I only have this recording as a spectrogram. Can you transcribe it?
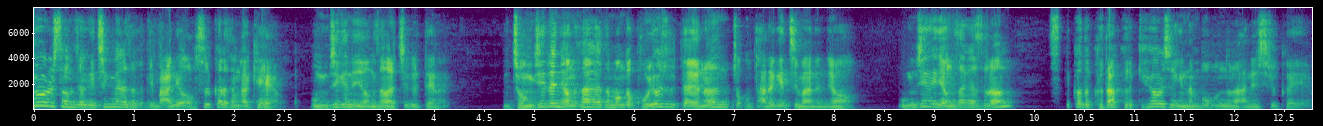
효율성적인 측면에서 그렇게 많이 없을 거라 생각해요. 움직이는 영상을 찍을 때는. 정지된 영상에서 뭔가 보여줄 때는 조금 다르겠지만은요. 움직이는 영상에서는 스티커도 그닥 그렇게 효율성 있는 부분은 아니실 거예요.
